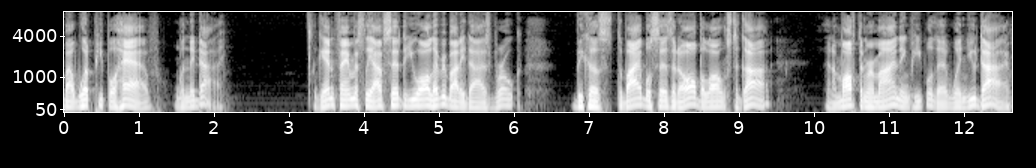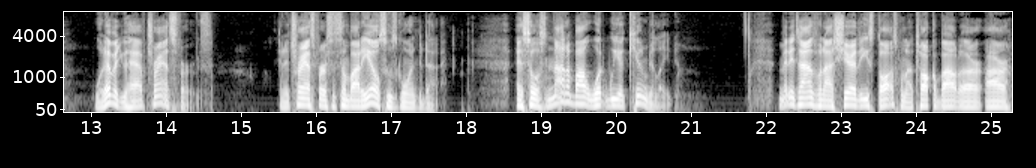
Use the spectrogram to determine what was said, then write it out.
by what people have when they die. Again, famously, I've said to you all, everybody dies broke because the Bible says it all belongs to God. And I'm often reminding people that when you die, whatever you have transfers, and it transfers to somebody else who's going to die. And so it's not about what we accumulate. Many times when I share these thoughts, when I talk about our, our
